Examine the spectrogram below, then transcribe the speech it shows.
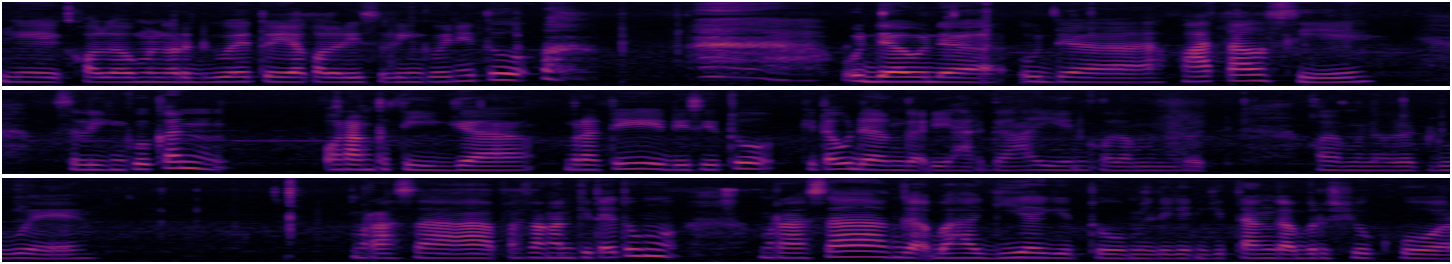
Jadi kalau menurut gue tuh ya kalau diselingkuhin itu udah udah udah fatal sih. Selingkuh kan orang ketiga. Berarti di situ kita udah nggak dihargain kalau menurut kalau menurut gue. Merasa pasangan kita itu merasa nggak bahagia gitu milikin kita nggak bersyukur.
